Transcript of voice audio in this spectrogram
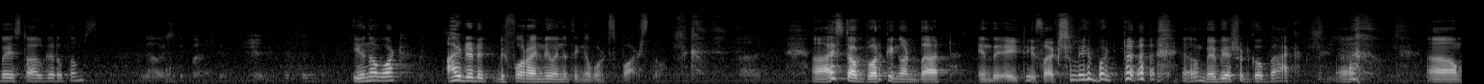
based algorithms. Now it's the question. You know what? I did it before I knew anything about sparse, though. I stopped working on that in the 80s, actually, but uh, maybe I should go back. Uh, um,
